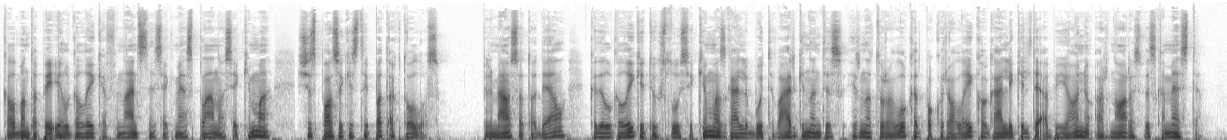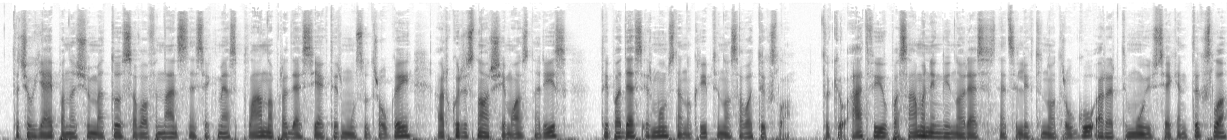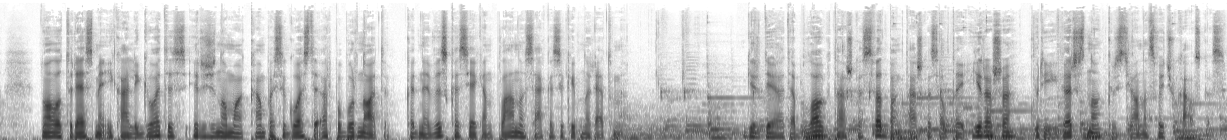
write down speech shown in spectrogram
Kalbant apie ilgalaikę finansinės sėkmės plano sėkimą, šis posakis taip pat aktuolus. Pirmiausia todėl, kad ilgalaikių tikslų sėkimas gali būti varginantis ir natūralu, kad po kurio laiko gali kilti abejonių ar noras viską mesti. Tačiau jei panašiu metu savo finansinės sėkmės plano pradės siekti ir mūsų draugai ar kuris nors šeimos narys, tai padės ir mums nenukrypti nuo savo tikslo. Tokiu atveju pasąmoningai norėsis neatsilikti nuo draugų ar artimųjų siekiant tikslo, nuolat turėsime į ką lygiuotis ir žinoma, kam pasiguosti ar paburnoti, kad ne viskas siekiant plano sekasi kaip norėtume. Girdėjote blog.svetbank.lt įrašą, kurį įgarsino Kristijonas Vaičiukauskas.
